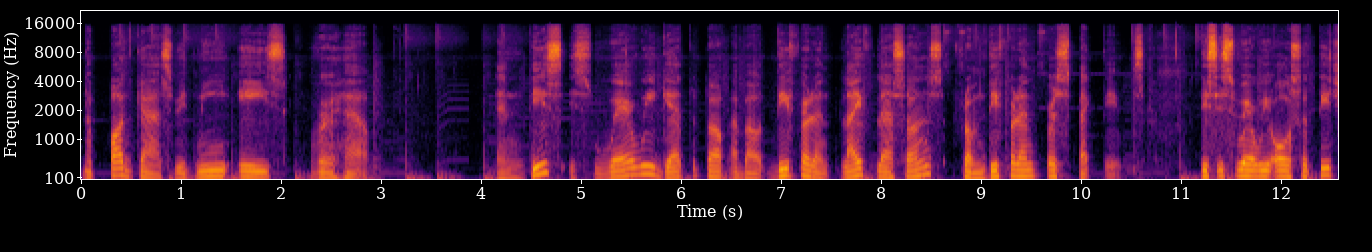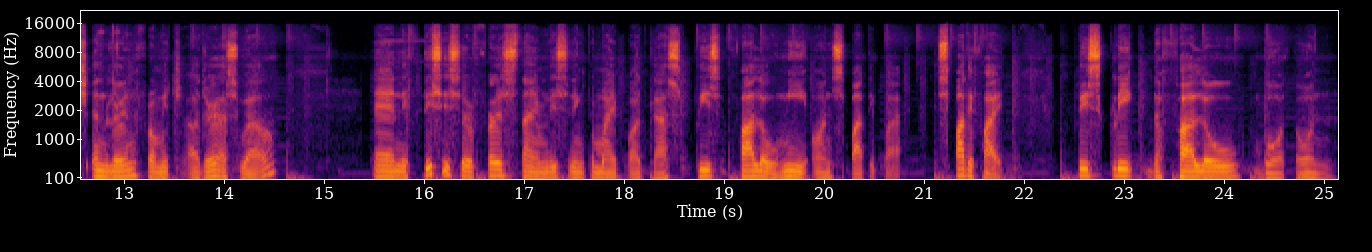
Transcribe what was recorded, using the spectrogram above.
the podcast with me, Ace Verhel. And this is where we get to talk about different life lessons from different perspectives. This is where we also teach and learn from each other as well. And if this is your first time listening to my podcast, please follow me on Spotify. Spotify. Please click the follow button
